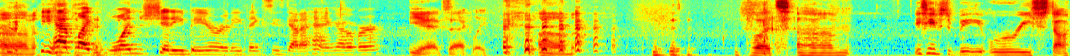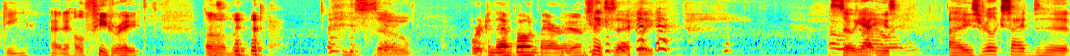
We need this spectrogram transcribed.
Um, He had like one shitty beer and he thinks he's got a hangover. yeah, exactly. Um, but um, he seems to be restocking at a healthy rate. Um, so Working that bone marrow. Yeah. exactly. Oh, so yeah, he's uh, he's real excited to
